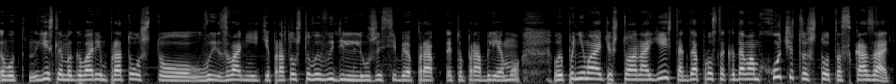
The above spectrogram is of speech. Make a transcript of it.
Вот если мы говорим про то, что вы звоните, про то, что вы выделили уже себе про эту проблему, вы понимаете, что она есть, тогда просто, когда вам хочется что-то сказать,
